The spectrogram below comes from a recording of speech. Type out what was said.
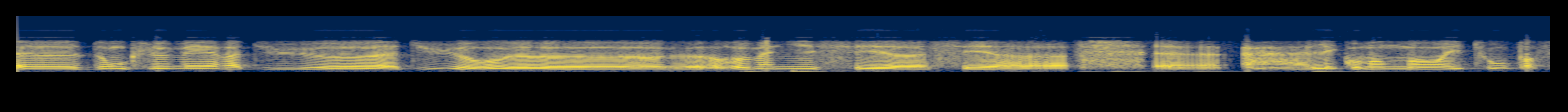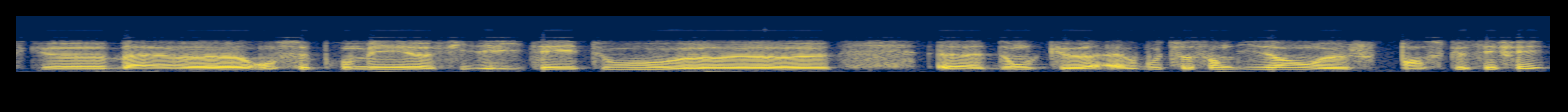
euh, donc le maire a dû euh, a dû re- remanier ses, ses, les commandements et tout parce que ben euh, on se promet fidélité et tout. donc au bout de 70 ans, je pense que c'est fait.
